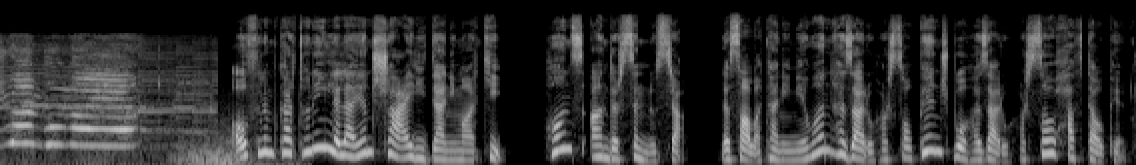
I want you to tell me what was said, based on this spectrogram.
جوان بوومایە. ئەو فیلم کارتۆنەی لەلایەن شاعیری دانیمارکی، هانس ئاندەرسن نووسرا لە ساڵەکانی نێوان هەزار و هەشت سەد و پێنج بۆ هەزار و هەشت سەد و حەفتا و پێنج.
